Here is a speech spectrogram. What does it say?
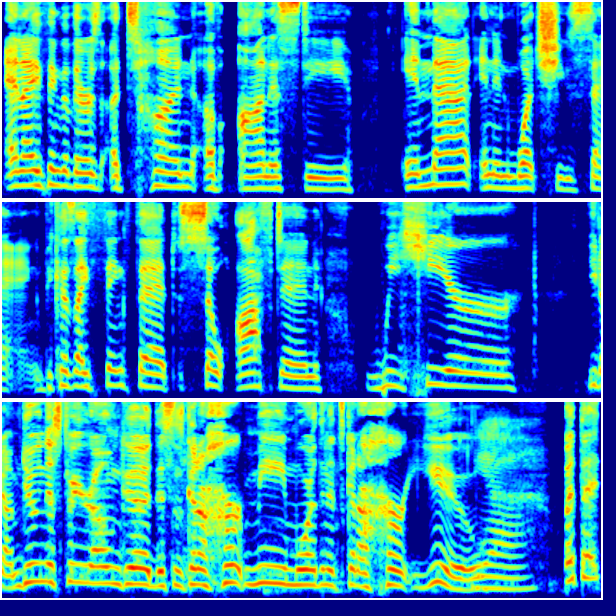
And I think that there's a ton of honesty in that and in what she's saying because I think that so often we hear, you know, I'm doing this for your own good. This is going to hurt me more than it's going to hurt you. Yeah. But that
